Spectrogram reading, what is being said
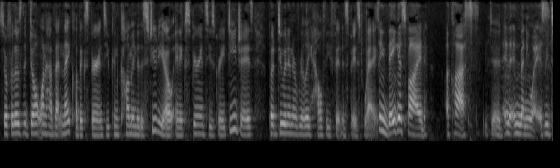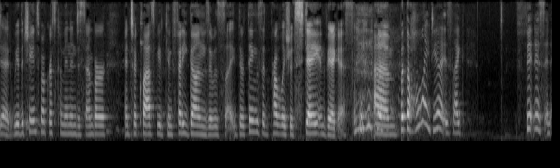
So for those that don't want to have that nightclub experience, you can come into the studio and experience these great DJs, but do it in a really healthy fitness-based way. So you Vegas-fied a class. We did. In, in many ways. We did. We had the Chainsmokers come in in December and took class. We had confetti guns. It was uh, they're things that probably should stay in Vegas. um, but the whole idea is like fitness and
